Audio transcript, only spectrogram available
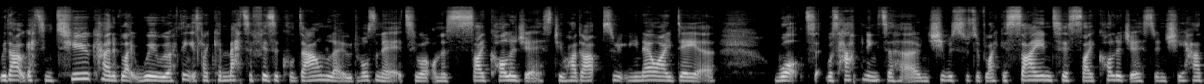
without getting too kind of like woo, woo. I think it's like a metaphysical download, wasn't it, to on a psychologist who had absolutely no idea what was happening to her. And she was sort of like a scientist psychologist. And she had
